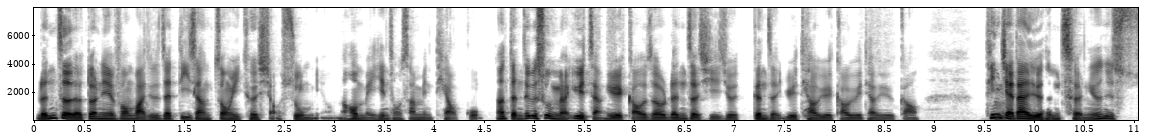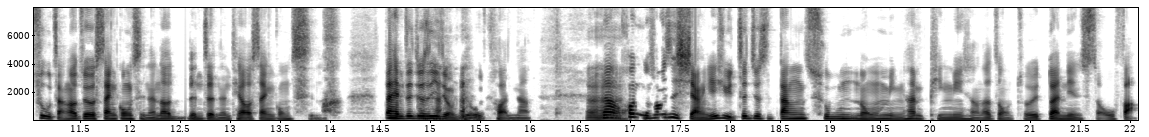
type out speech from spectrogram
忍者的锻炼方法，就是在地上种一棵小树苗，然后每天从上面跳过，然后等这个树苗越长越高之后，忍者其实就跟着越跳越高，越跳越高。听起来大家觉得很扯，你说你树长到最后三公尺，难道忍者能跳到三公尺吗？当然，这就是一种流 传呐。那换个方式想，也许这就是当初农民和平民想到这种所谓锻炼手法，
